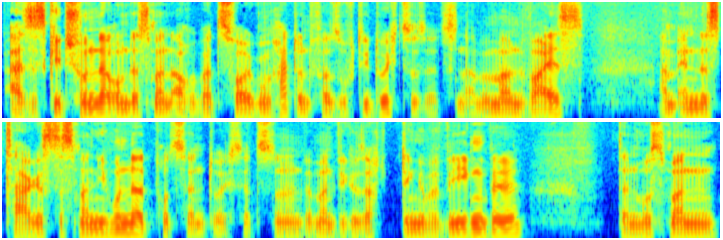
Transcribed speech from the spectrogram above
Also es geht schon darum, dass man auch Überzeugung hat und versucht, die durchzusetzen. Aber man weiß am Ende des Tages, dass man nie 100 Prozent durchsetzt, sondern wenn man, wie gesagt, Dinge bewegen will, dann muss man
